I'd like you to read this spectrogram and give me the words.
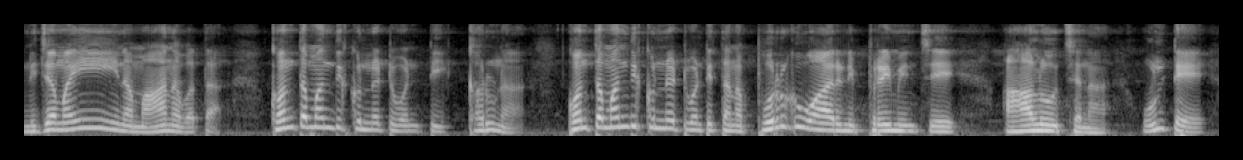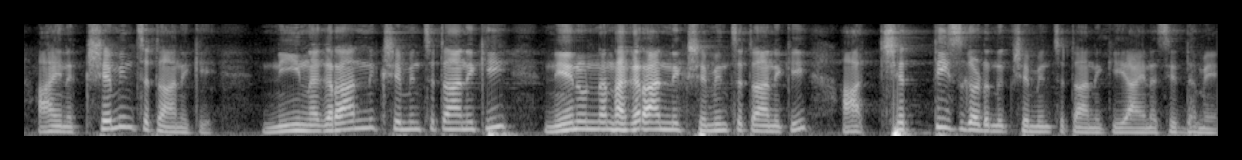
నిజమైన మానవత కొంతమందికి ఉన్నటువంటి కరుణ కొంతమందికి ఉన్నటువంటి తన పొరుగు వారిని ప్రేమించే ఆలోచన ఉంటే ఆయన క్షమించటానికి నీ నగరాన్ని క్షమించటానికి నేనున్న నగరాన్ని క్షమించటానికి ఆ ఛత్తీస్గఢ్ను క్షమించటానికి ఆయన సిద్ధమే.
